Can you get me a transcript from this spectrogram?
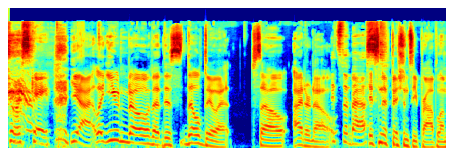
to escape. yeah, like you know that this they'll do it. So I don't know. It's the best. It's an efficiency problem,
